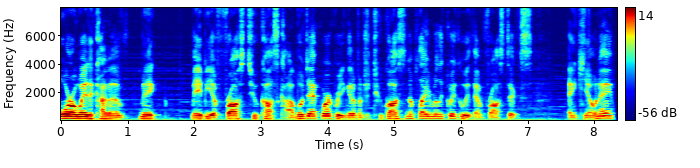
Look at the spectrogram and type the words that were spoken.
or a way to kind of make maybe a Frost two cost combo deck work where you can get a bunch of two costs into play really quickly with M Frostix and Kione.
